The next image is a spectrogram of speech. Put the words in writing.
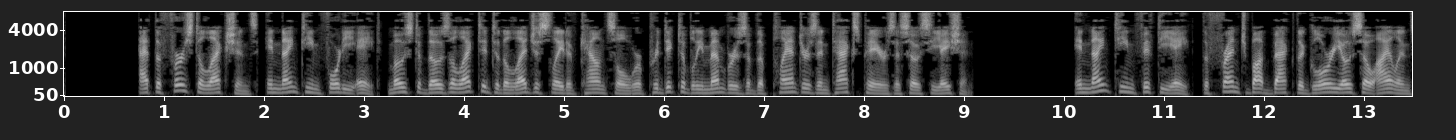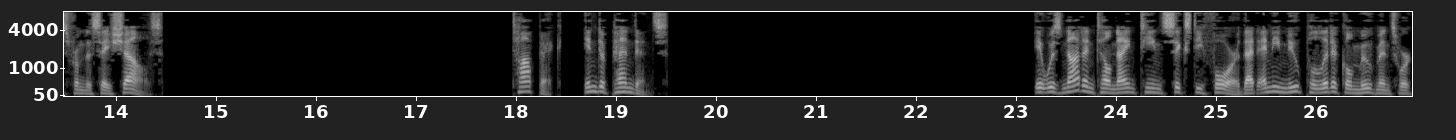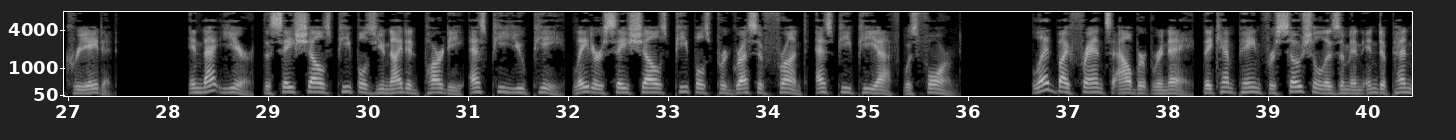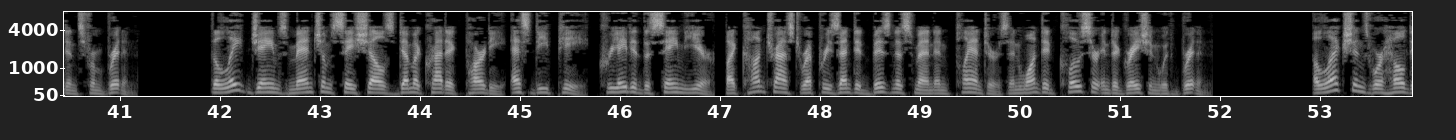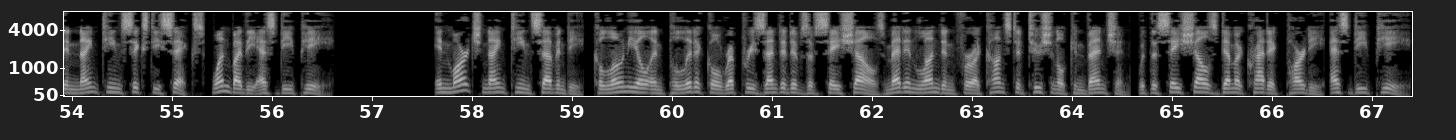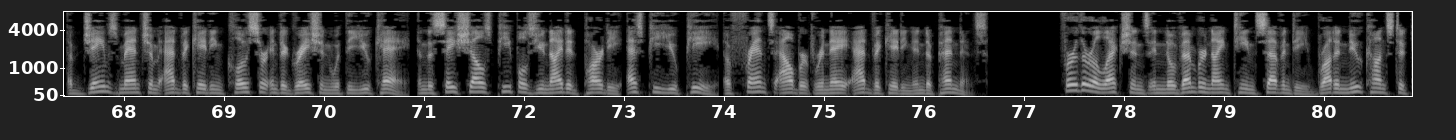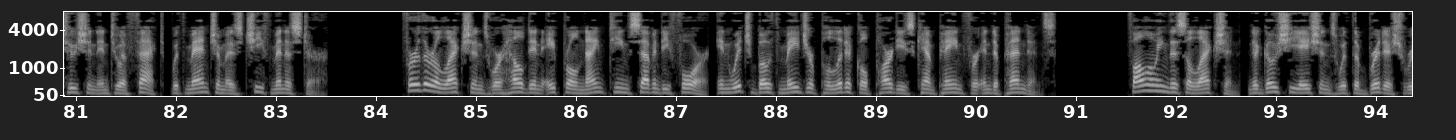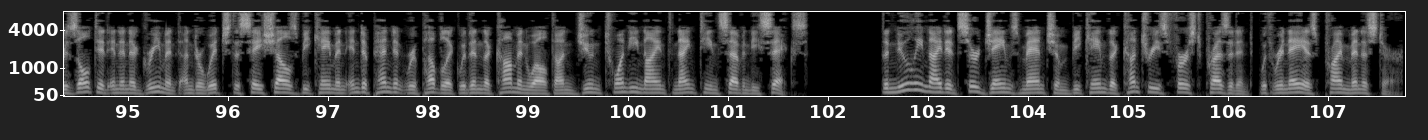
At the first elections, in 1948, most of those elected to the Legislative Council were predictably members of the Planters and Taxpayers Association. In 1958, the French bought back the Glorioso Islands from the Seychelles. Independence It was not until 1964 that any new political movements were created. In that year, the Seychelles People's United Party (SPUP), later Seychelles People's Progressive Front (SPPF), was formed. Led by France Albert René, they campaigned for socialism and independence from Britain. The late James Mancham Seychelles Democratic Party (SDP), created the same year, by contrast represented businessmen and planters and wanted closer integration with Britain. Elections were held in 1966, won by the SDP. In March 1970, colonial and political representatives of Seychelles met in London for a constitutional convention, with the Seychelles Democratic Party of James Mancham advocating closer integration with the UK, and the Seychelles People's United Party of France Albert René advocating independence. Further elections in November 1970 brought a new constitution into effect, with Mancham as chief minister. Further elections were held in April 1974, in which both major political parties campaigned for independence. Following this election, negotiations with the British resulted in an agreement under which the Seychelles became an independent republic within the Commonwealth on June 29, 1976. The newly knighted Sir James Mancham became the country's first president, with René as prime minister.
